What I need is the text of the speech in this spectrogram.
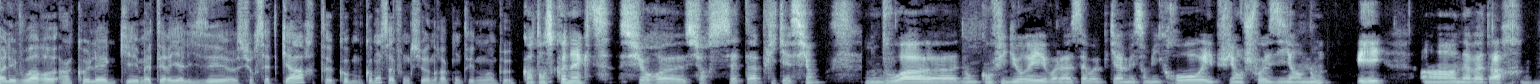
aller voir euh, un collègue qui est matérialisé euh, sur cette carte. Com- comment ça fonctionne? Racontez-nous un peu. Quand on se connecte sur euh, sur cette application, on doit donc configurer voilà sa webcam et son micro et puis on choisit un nom et un avatar. Mhm.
